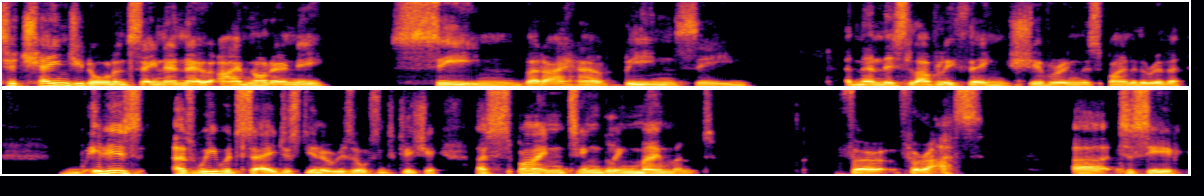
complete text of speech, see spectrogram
to change it all and say, no, no, I've not only seen, but I have been seen. And then this lovely thing shivering the spine of the river. It is, as we would say, just, you know, resorting to cliche, a spine tingling moment for for us uh, to see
